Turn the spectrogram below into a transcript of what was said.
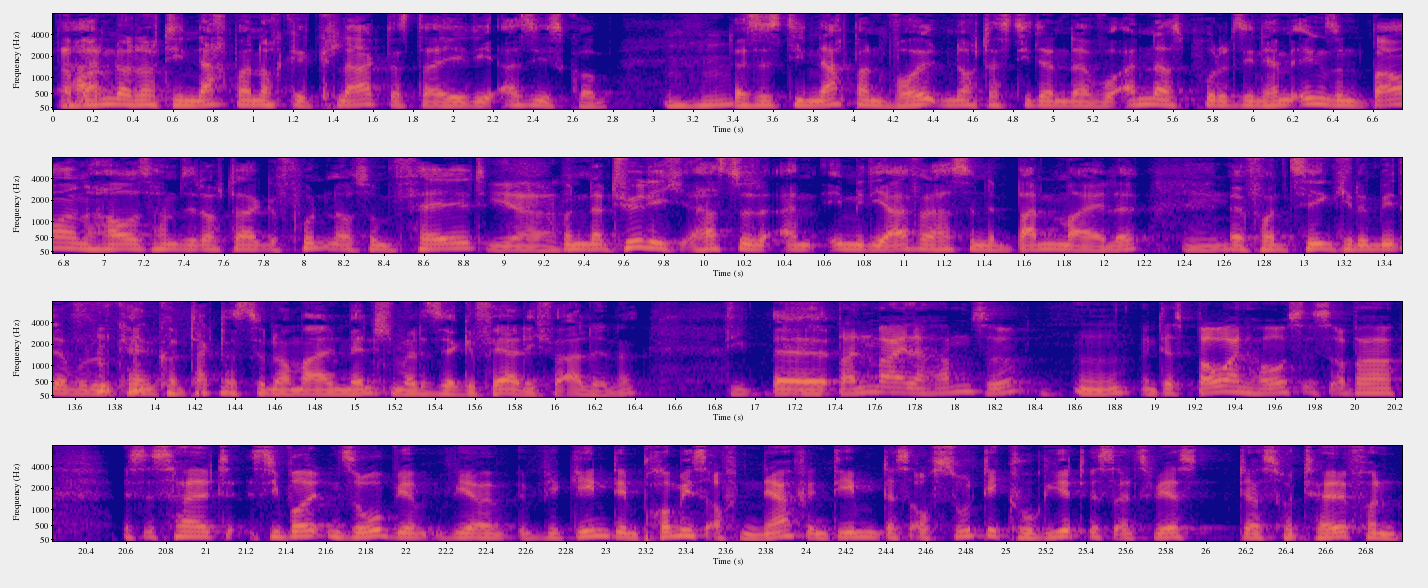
Da haben doch noch die Nachbarn noch geklagt, dass da hier die Assis kommen. Mhm. Das ist, die Nachbarn wollten noch, dass die dann da woanders produzieren. Die haben irgendein so ein Bauernhaus, haben sie doch da gefunden auf so einem Feld. Ja. Und natürlich hast du, im Idealfall hast du eine Bannmeile Mhm. äh, von zehn Kilometern, wo du keinen Kontakt hast zu normalen Menschen, weil das ist ja gefährlich für alle, ne? Die diese Bannmeile haben sie. Und das Bauernhaus ist aber, es ist halt, sie wollten so, wir, wir, wir gehen den Promis auf den Nerv, indem das auch so dekoriert ist, als wäre es das Hotel von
